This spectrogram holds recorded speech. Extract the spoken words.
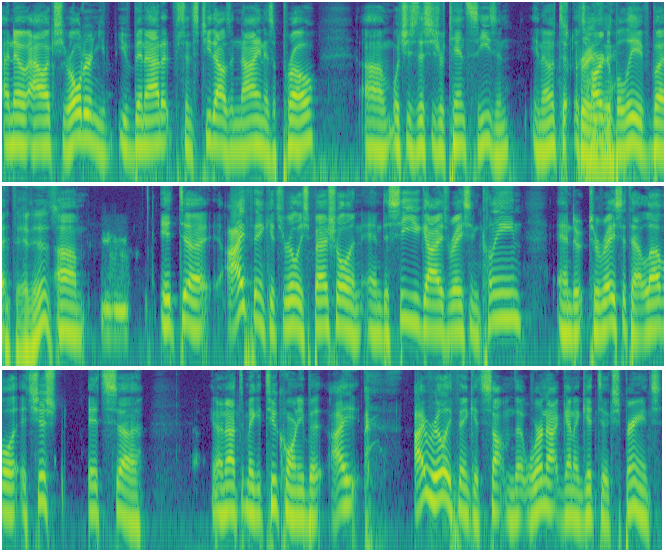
I know Alex, you're older and you've you've been at it since 2009 as a pro, um, which is this is your 10th season. You know, it's, it's hard to believe, but It, it is. um, it uh, I think it's really special, and and to see you guys racing clean and to, to race at that level, it's just it's uh, you know not to make it too corny, but I I really think it's something that we're not going to get to experience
